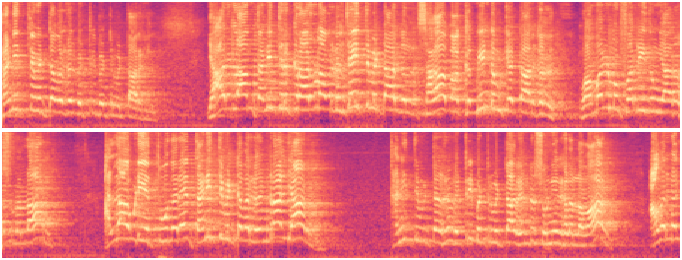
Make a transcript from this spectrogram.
தனித்து விட்டவர்கள் வெற்றி பெற்று விட்டார்கள். யாரெல்லாம் தனித்திருக்கிறார்களோ அவர்கள் ஜெயித்து விட்டார்கள். சகாபாக்கள் மீண்டும் கேட்டார்கள் வமல் முஃபரிதும் யார சொல்லலாம் அல்லாஹ்வுடைய தூதரே தனித்து விட்டவர்கள் என்றால் யார்? தனித்து விட்டார்கள் வெற்றி பெற்று விட்டார்கள் என்று சொன்னீர்கள் அல்லவா? அவர்கள்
